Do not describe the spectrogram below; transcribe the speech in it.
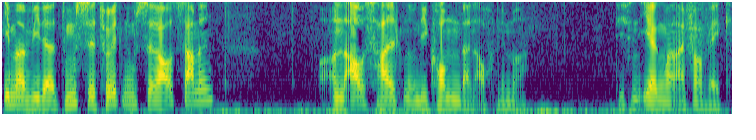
immer wieder, du musst sie töten, du musst sie raussammeln und aushalten und die kommen dann auch nimmer. Die sind irgendwann einfach weg.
